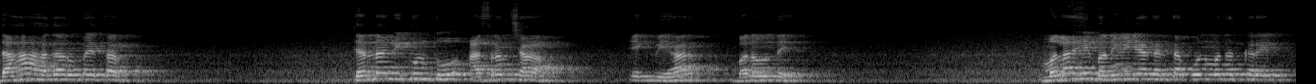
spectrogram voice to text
दहा हजार रुपये तर. त्यांना विकून तू आश्रमशाळा एक विहार बनवून दे. मला हे बनविण्याकरिता कोण मदत करेल?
